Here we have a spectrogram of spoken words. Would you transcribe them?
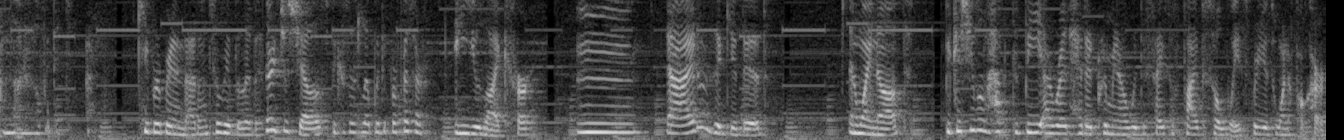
I'm not in love with it. Keep repeating that until you believe it. You're just jealous because I slept with the professor and you like her. Mmm, yeah, I don't think you did. And why not? Because she will have to be a red-headed criminal with the size of five subways for you to want to fuck her.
